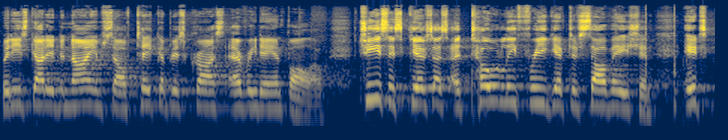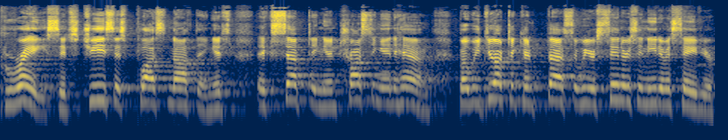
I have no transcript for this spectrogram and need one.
but he's got to deny himself, take up his cross every day and follow. Jesus gives us a totally free gift of salvation. It's grace. It's Jesus plus nothing. It's accepting and trusting in him. But we do have to confess that we are sinners in need of a savior.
